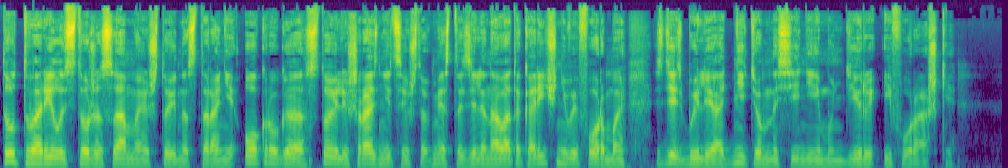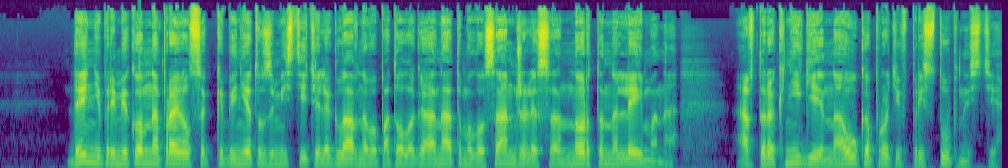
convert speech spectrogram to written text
Тут творилось то же самое, что и на стороне округа, с той лишь разницей, что вместо зеленовато-коричневой формы здесь были одни темно-синие мундиры и фуражки. Дэнни прямиком направился к кабинету заместителя главного патолога-анатома Лос-Анджелеса Нортона Леймана, автора книги «Наука против преступности»,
